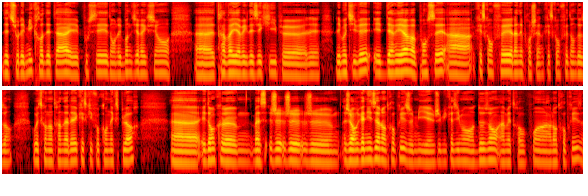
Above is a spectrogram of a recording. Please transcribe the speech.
d'être sur les micro-détails et pousser dans les bonnes directions, euh, travailler avec les équipes, euh, les, les, motiver et derrière penser à qu'est-ce qu'on fait l'année prochaine, qu'est-ce qu'on fait dans deux ans, où est-ce qu'on est en train d'aller, qu'est-ce qu'il faut qu'on explore. Euh, et donc, bah, j'ai organisé l'entreprise, j'ai mis, quasiment deux ans à mettre au point l'entreprise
